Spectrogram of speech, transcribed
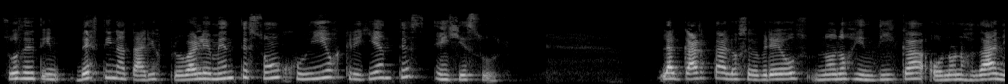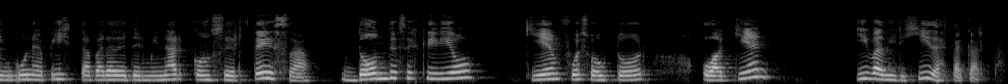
Sus destinatarios probablemente son judíos creyentes en Jesús. La carta a los hebreos no nos indica o no nos da ninguna pista para determinar con certeza dónde se escribió, quién fue su autor o a quién iba dirigida esta carta.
